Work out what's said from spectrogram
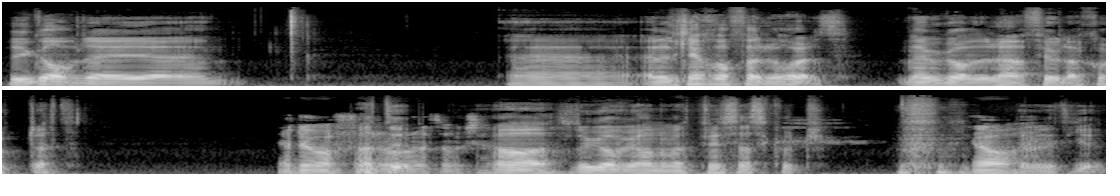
Vi gav dig eh, eh, Eller det kanske var förra året När vi gav dig det här fula kortet. Ja det var förra du- året också. Ja, då gav vi honom ett prinsesskort. Ja, Det var lite kul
